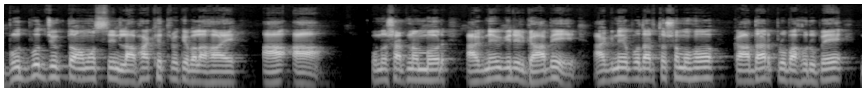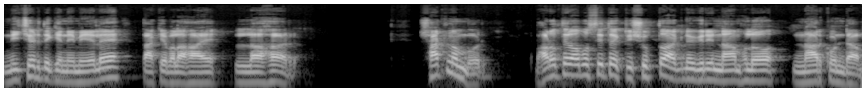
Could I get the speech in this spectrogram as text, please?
বুদ্বুদযুক্ত অমসৃণ লাভা ক্ষেত্রকে বলা হয় আ আ। উনষাট নম্বর, আগ্নেয়গিরির গাবে আগ্নেয় পদার্থসমূহ কাদার প্রবাহরূপে নিচের দিকে নেমে এলে তাকে বলা হয় লহর। ষাট নম্বর, ভারতের অবস্থিত একটি সুপ্ত আগ্নেয়গিরির নাম হল নারকোন্ডাম।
